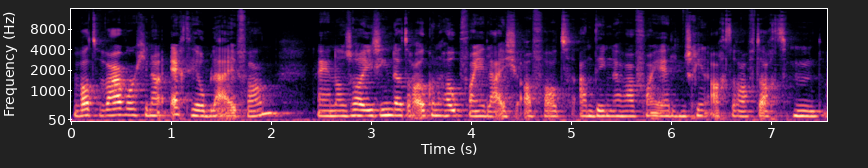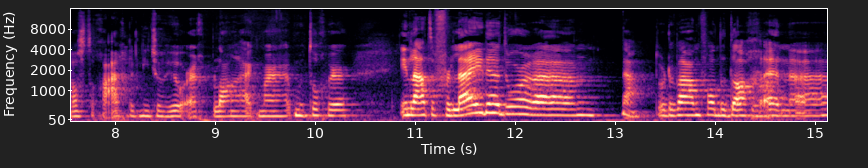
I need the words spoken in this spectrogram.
Wat, waar word je nou echt heel blij van? Nou en dan zal je zien dat er ook een hoop van je lijstje afvalt aan dingen waarvan je misschien achteraf dacht, hm, was toch eigenlijk niet zo heel erg belangrijk, maar heb me toch weer in laten verleiden door, uh, nou, door de waan van de dag ja. en uh,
